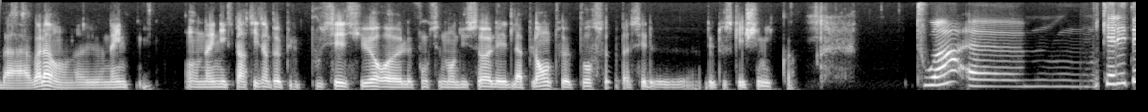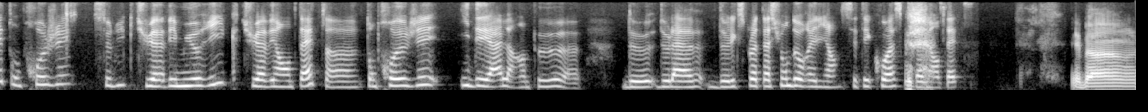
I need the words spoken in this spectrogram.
bah, voilà, on a, une, expertise un peu plus poussée sur le fonctionnement du sol et de la plante pour se passer de, tout ce qui est chimique. Toi, euh, quel était ton projet, celui que tu avais mûri, que tu avais en tête, euh, ton projet idéal un peu euh, de, l'exploitation d'Aurélien C'était quoi ce que tu avais en tête? Eh ben,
